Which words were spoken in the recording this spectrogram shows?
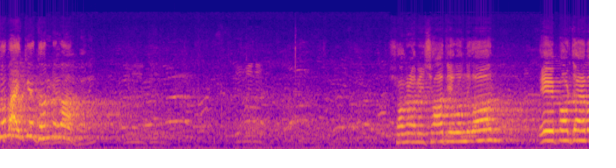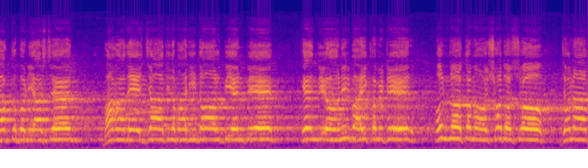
সবাইকে ধন্যবাদ। সংগ্রামী সাথী বন্ধুগণ এই পর্যায়ে বক্তব্য নিয়ে আসছেন বাংলাদেশ জাতীয়তাবাদী দল বিএনপি কেন্দ্রীয় নির্বাহী কমিটির অন্যতম সদস্য জনাব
